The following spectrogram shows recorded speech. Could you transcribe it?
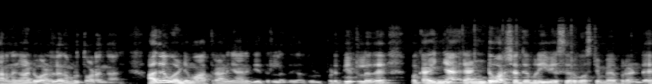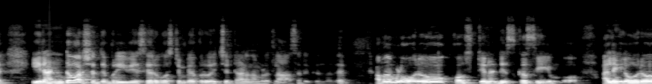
പറഞ്ഞുകൊണ്ട് വേണമല്ലോ നമ്മൾ തുടങ്ങാൻ. അതിനു വേണ്ടി മാത്രമാണ് ഞാൻ എന്ത് ചെയ്തിട്ടുള്ളത്? അത് ഉൾപ്പെടുത്തിയിട്ടുള്ളത്. ഇപ്പൊ കഴിഞ്ഞ രണ്ട് വർഷത്തെ പ്രീവിയസ് ഇയർ ക്വസ്റ്റ്യൻ പേപ്പർ ഉണ്ട്. ഈ രണ്ട് വർഷത്തെ പ്രീവിയസ് ഇയർ ക്വസ്റ്റ്യൻ പേപ്പർ വെച്ചിട്ടാണ് നമ്മൾ ക്ലാസ് എടുക്കുന്നത്. അപ്പൊ നമ്മൾ ഓരോ ക്വസ്റ്റ്യനും ഡിസ്കസ് ചെയ്യുമ്പോൾ അല്ലെങ്കിൽ ഓരോ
